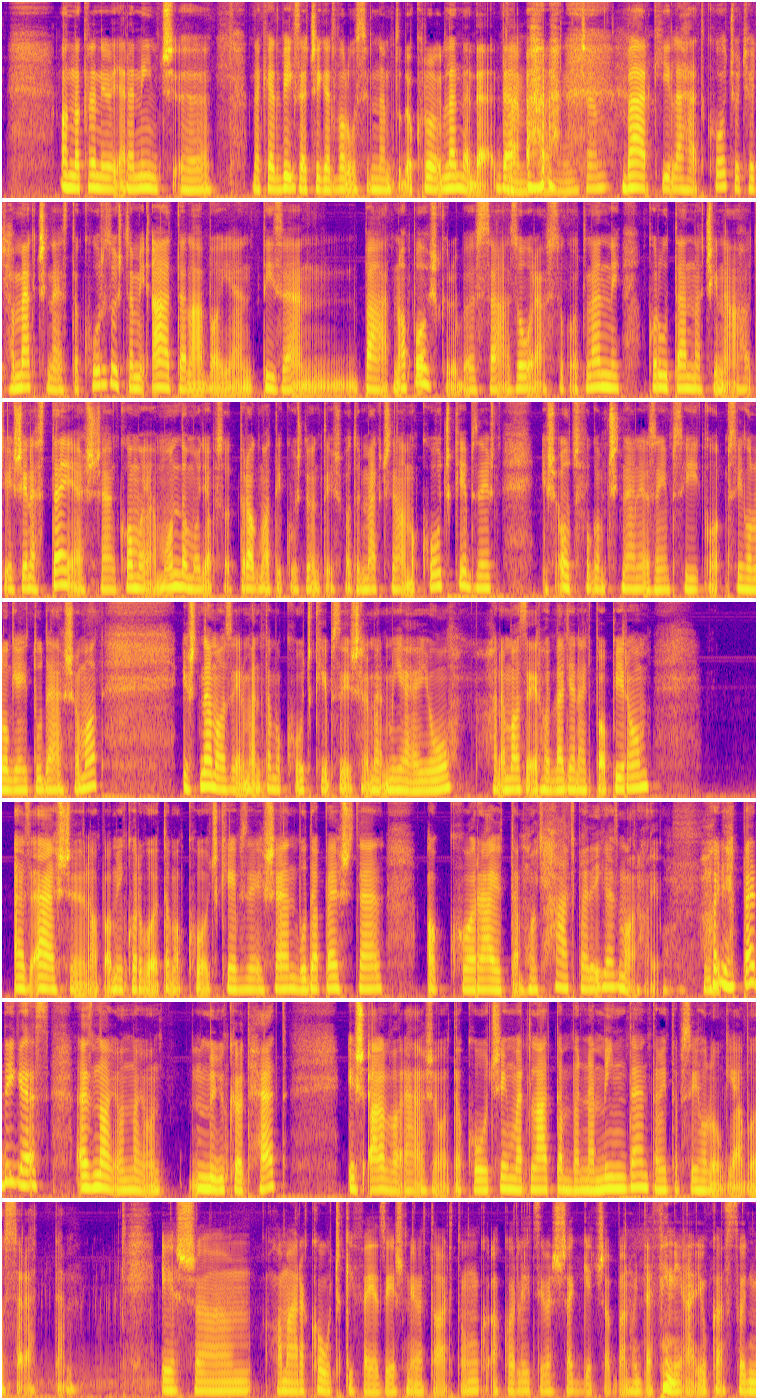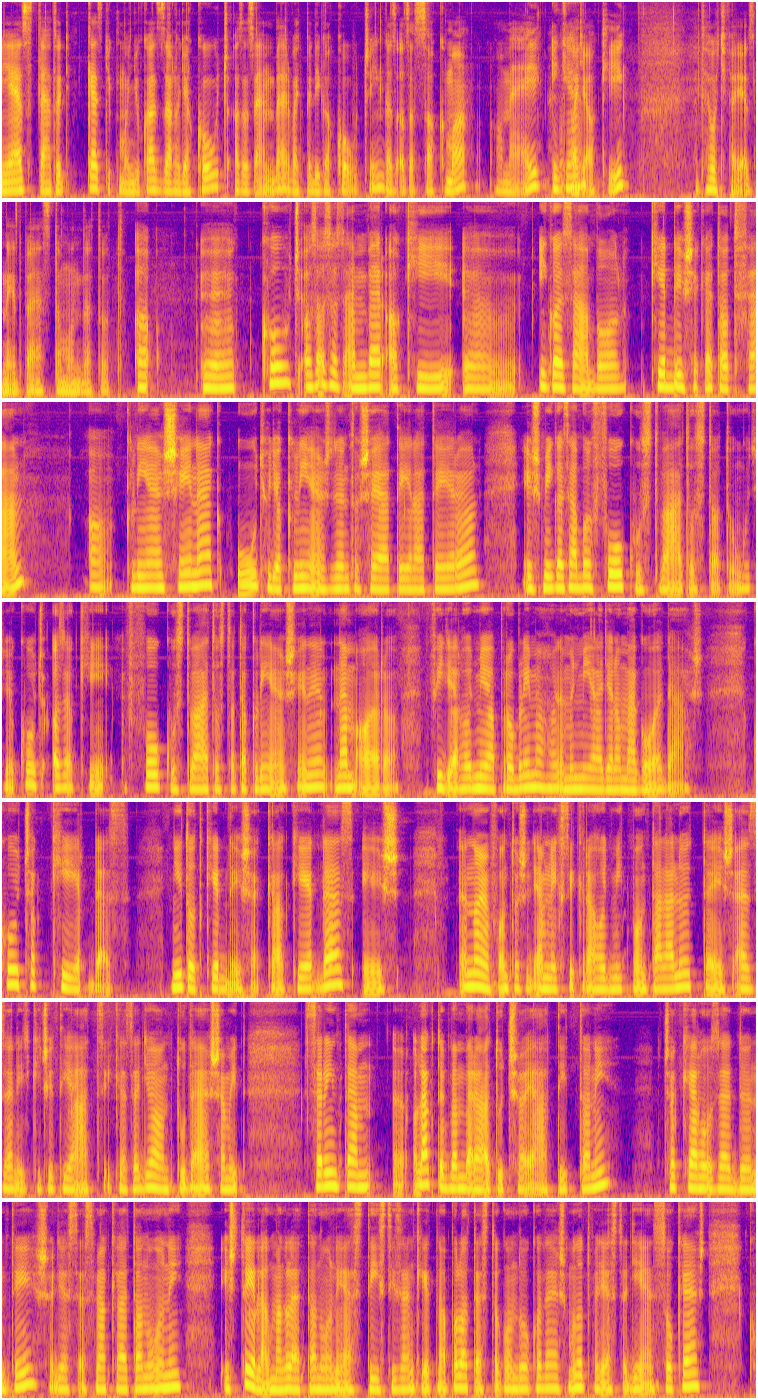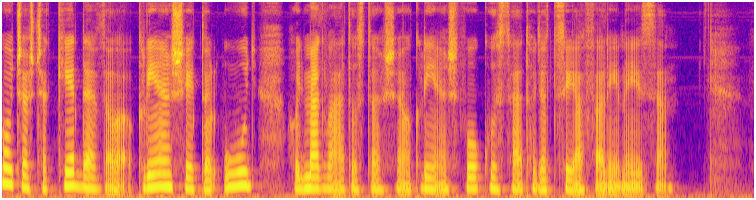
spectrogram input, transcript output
annak lenni, hogy erre nincs ö, neked végzettséged, valószínűleg nem tudok róla lenne, de, de nem, nem, nincsen. bárki lehet coach, úgyhogy ha megcsinál ezt a kurzust, ami általában ilyen tizen pár napos, körülbelül száz órás szokott lenni, akkor utána csinálhatja. És én ezt teljesen komolyan mondom, hogy abszolút pragmatikus döntés volt, hogy megcsinálom a coach képzést, és ott fogom csinálni az én pszicho- pszichológiai tudásomat, és nem azért mentem a coach képzésre, mert milyen jó, hanem azért, hogy legyen egy papírom, ez első nap, amikor voltam a coach képzésen Budapesten, akkor rájöttem, hogy hát pedig ez marha jó. Hogy pedig ez, ez nagyon-nagyon működhet, és elvarázsolt a coaching, mert láttam benne mindent, amit a pszichológiából szerettem. És um, ha már a coach kifejezésnél tartunk, akkor légy szíves segíts abban, hogy definiáljuk azt, hogy mi ez. Tehát, hogy kezdjük mondjuk azzal, hogy a coach az az ember, vagy pedig a coaching az az a szakma, amely, Igen. vagy aki, Hát hogy fejeznéd be ezt a mondatot? A ö, coach az az az ember, aki ö, igazából kérdéseket ad fel a kliensének úgy, hogy a kliens dönt a saját életéről, és mi igazából fókuszt változtatunk. Úgyhogy a coach az, aki fókuszt változtat a kliensénél, nem arra figyel, hogy mi a probléma, hanem hogy mi legyen a megoldás. Coach csak kérdez. Nyitott kérdésekkel kérdez, és nagyon fontos, hogy emlékszik rá, hogy mit mondtál előtte, és ezzel így kicsit játszik. Ez egy olyan tudás, amit szerintem a legtöbb ember el tud sajátítani, csak kell hozzá egy döntés, hogy ezt, ezt meg kell tanulni, és tényleg meg lehet tanulni ezt 10-12 nap alatt, ezt a gondolkodásmódot, vagy ezt egy ilyen szokást. Kócsos csak kérdez a kliensétől úgy, hogy megváltoztassa a kliens fókuszát, hogy a cél felé nézzen.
